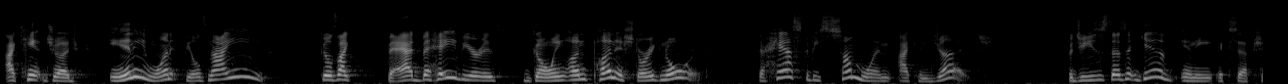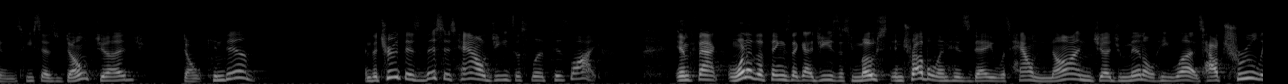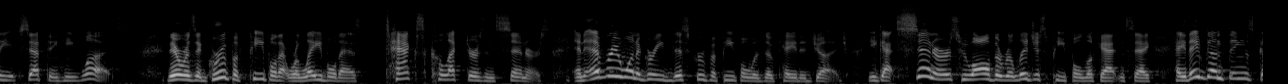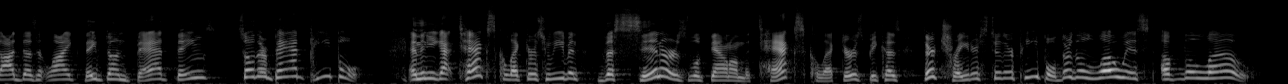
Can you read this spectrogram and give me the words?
I can't judge anyone. It feels naive. It feels like bad behavior is going unpunished or ignored. There has to be someone I can judge. But Jesus doesn't give any exceptions. He says, don't judge, don't condemn. And the truth is, this is how Jesus lived his life. In fact, one of the things that got Jesus most in trouble in his day was how non judgmental he was, how truly accepting he was. There was a group of people that were labeled as tax collectors and sinners. And everyone agreed this group of people was okay to judge. You got sinners who all the religious people look at and say, hey, they've done things God doesn't like, they've done bad things, so they're bad people. And then you got tax collectors who even the sinners look down on the tax collectors because they're traitors to their people. They're the lowest of the low.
